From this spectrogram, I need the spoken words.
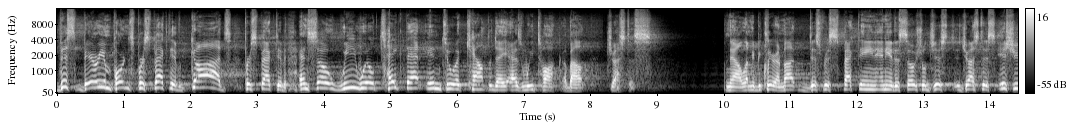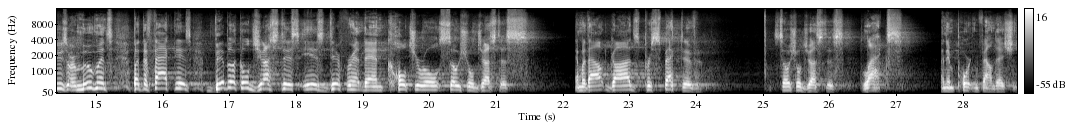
this very important perspective, God's perspective. And so we will take that into account today as we talk about justice. Now, let me be clear, I'm not disrespecting any of the social just, justice issues or movements, but the fact is, biblical justice is different than cultural social justice. And without God's perspective, social justice lacks an important foundation.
